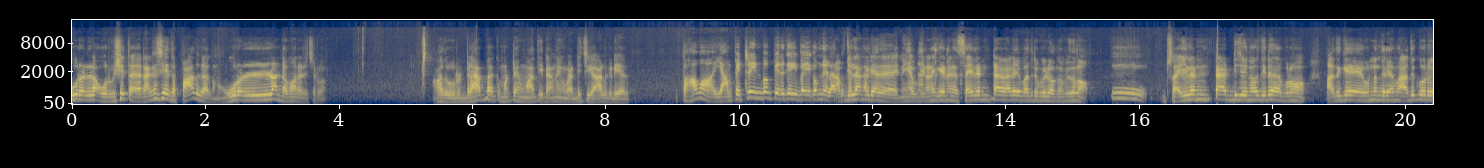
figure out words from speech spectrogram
ஊரெல்லாம் ஒரு விஷயத்த ரகசியத்தை பாதுகாக்கணும். ஊரெல்லாம் டமார் அடிச்சிருவாங்க. அது ஒரு டிராபேக் மட்டும் இவங்க மாற்றிட்டாங்கன்னா இவங்களை அடிச்சு ஆள் கிடையாது. பாவம் யாம் பெற்ற இன்பம் பெருக இவையகம்னு எல்லாருக்கும் அப்படிலாம் கிடையாது. நீங்கள் அப்படி நினைக்கிறேன் சைலண்ட்டாக வேலையை பார்த்துட்டு போயிடுவாங்க மிதனம். ம், சைலண்ட்டாக அடிச்சு நோத்திட்டு அப்புறம் அதுக்கே ஒன்றும் தெரியாமல் அதுக்கு ஒரு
